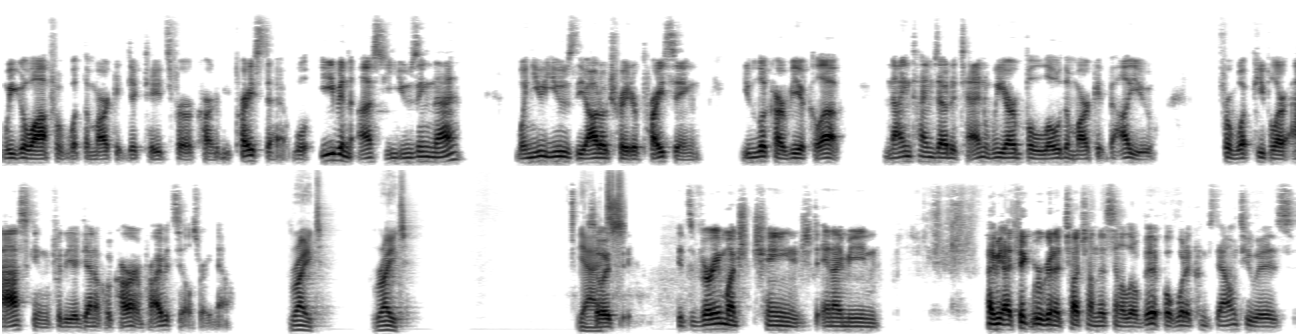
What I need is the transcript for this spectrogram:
We go off of what the market dictates for a car to be priced at. Well, even us using that, when you use the auto trader pricing, you look our vehicle up, nine times out of 10, we are below the market value for what people are asking for the identical car in private sales right now. Right. Right. Yeah. So it's, it's, it's very much changed. And I mean, I mean, I think we are going to touch on this in a little bit, but what it comes down to is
